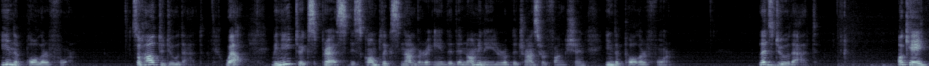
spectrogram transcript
in a polar form. So how to do that? Well, we need to express this complex number in the denominator of the transfer function in the polar form. Let's do that. Okay,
